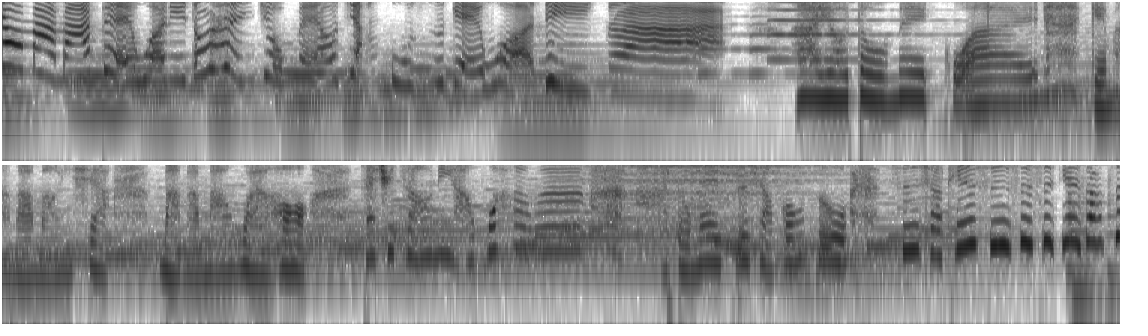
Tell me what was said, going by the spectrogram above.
要妈妈陪我。你都很久没有讲故事给我听啦。哎呦，豆妹乖，给妈妈忙一下，妈妈忙完后再去找你好不好啊？啊，豆妹是小公主，是小天使，是世界上最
